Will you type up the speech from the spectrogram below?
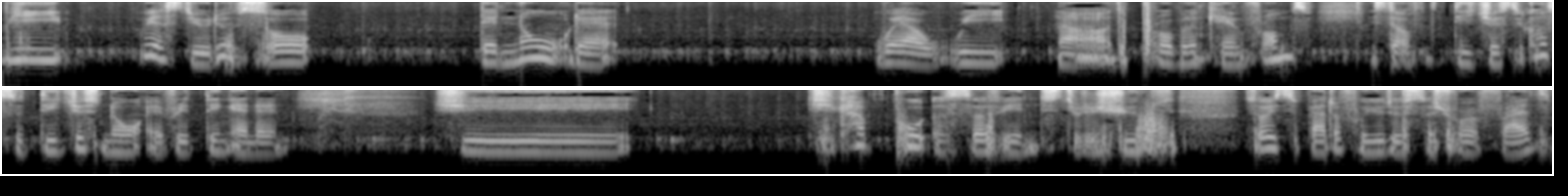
We we are students, so they know that where we uh, the problem came from. Instead of the teachers because the teachers know everything and then she she can't put herself in student shoes. So it's better for you to search for a friend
